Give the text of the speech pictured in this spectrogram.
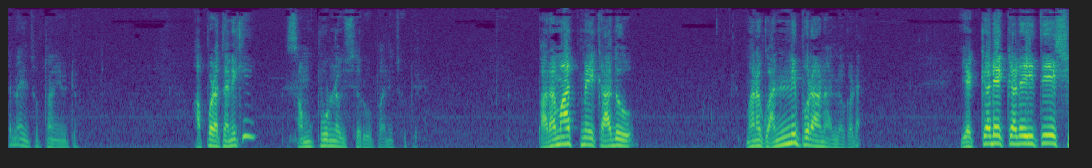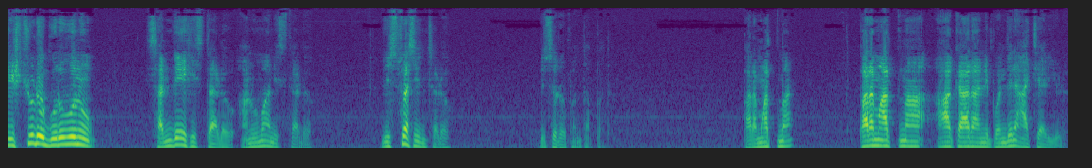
సరే నేను చెప్తాను ఏమిటో. అప్పుడు అతనికి సంపూర్ణ విశ్వరూపాన్ని చూపాడు. పరమాత్మే కాదు మనకు అన్ని పురాణాల్లో కూడా. ఎక్కడెక్కడైతే శిష్యుడు గురువును సందేహిస్తాడో అనుమానిస్తాడో విశ్వసించడో విశ్వరూపం తప్పదు. పరమాత్మ పరమాత్మ ఆకారాన్ని పొందిన ఆచార్యుడు.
